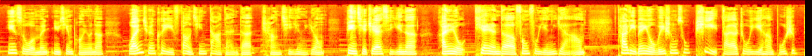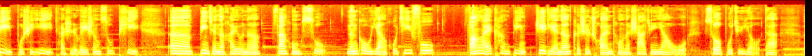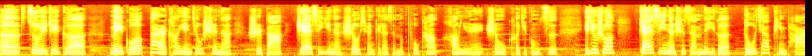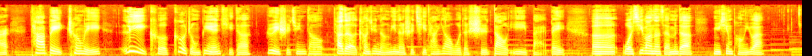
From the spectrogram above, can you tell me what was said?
因此我们女性朋友呢完全可以放心大胆的长期应用，并且 GSE 呢含有天然的丰富营养。它里边有维生素 P，大家注意哈，不是 B，不是 E，它是维生素 P，呃，并且呢还有呢番红素，能够养护肌肤、防癌抗病，这点呢可是传统的杀菌药物所不具有的。呃，作为这个美国拜尔康研究室呢，是把 GSE 呢授权给了咱们普康好女人生物科技公司，也就是说，GSE 呢是咱们的一个独家品牌，它被称为。立刻各种病原体的瑞士军刀，它的抗菌能力呢是其他药物的十到一百倍。嗯，我希望呢咱们的女性朋友啊，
